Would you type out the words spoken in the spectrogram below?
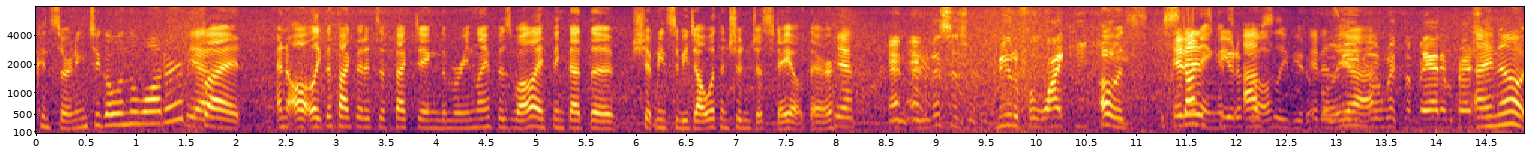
concerning to go in the water. Yeah. But and all like the fact that it's affecting the marine life as well. I think that the ship needs to be dealt with and shouldn't just stay out there. Yeah. And and this is beautiful Waikiki. Oh, it's stunning. It is stunning. beautiful. It's absolutely beautiful. It is yeah. Even with the bad impression. I know.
